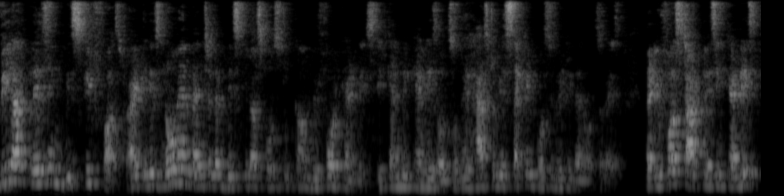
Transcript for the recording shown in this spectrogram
we are placing biscuit first right it is nowhere mentioned that biscuit are supposed to come before candies it can be candies also there has to be a second possibility then also guys that you first start placing candies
